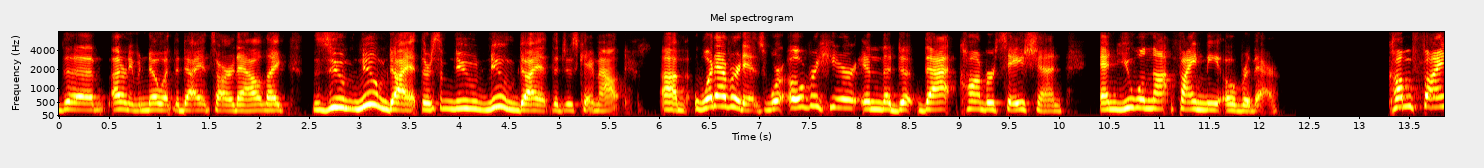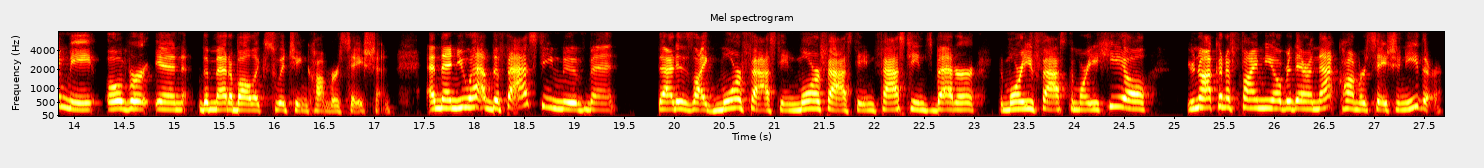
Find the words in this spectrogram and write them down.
the, I don't even know what the diets are now, like the Zoom Noom diet. There's some new Noom diet that just came out. Um, whatever it is, we're over here in the that conversation, and you will not find me over there. Come find me over in the metabolic switching conversation. And then you have the fasting movement that is like more fasting, more fasting, fasting's better. The more you fast, the more you heal. You're not going to find me over there in that conversation either.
